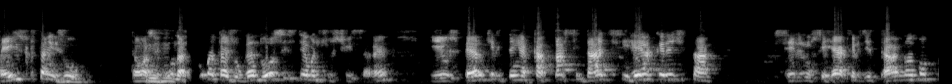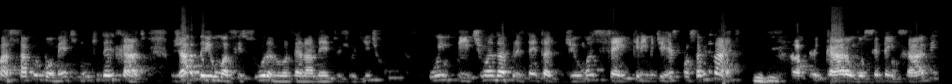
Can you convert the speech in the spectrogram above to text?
É isso que está em jogo. Então, a uhum. segunda turma está julgando o sistema de justiça, né? E eu espero que ele tenha capacidade de se reacreditar. Se ele não se reacreditar, nós vamos passar por momentos muito delicados. Já abriu uma fissura no ordenamento jurídico o impeachment da presidenta Dilma sem crime de responsabilidade. Uhum. Aplicaram, você bem sabe,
